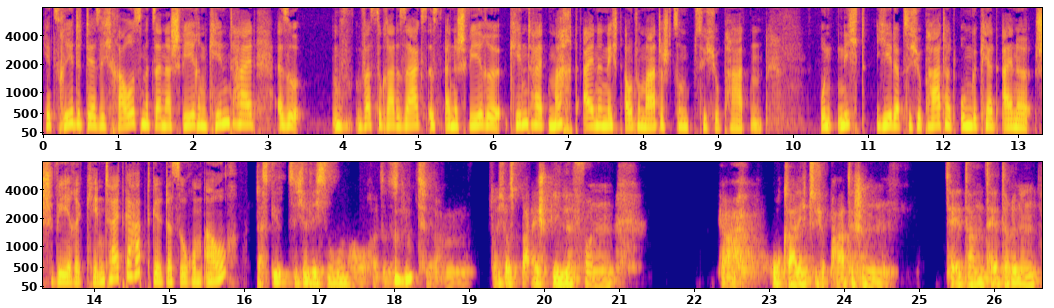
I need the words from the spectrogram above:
jetzt redet der sich raus mit seiner schweren Kindheit. Also was du gerade sagst, ist, eine schwere Kindheit macht einen nicht automatisch zum Psychopathen. Und nicht jeder Psychopath hat umgekehrt eine schwere Kindheit gehabt. Gilt das so rum auch? Das gilt sicherlich so rum auch. Also es mhm. gibt ähm, durchaus Beispiele von ja, hochgradig psychopathischen Tätern, Täterinnen,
